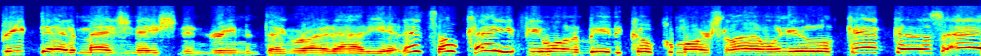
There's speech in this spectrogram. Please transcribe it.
beat that imagination and dreaming thing right out of you. And it's okay if you want to be the Cocoa Marsh Lion when you're a little kid, because, hey,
